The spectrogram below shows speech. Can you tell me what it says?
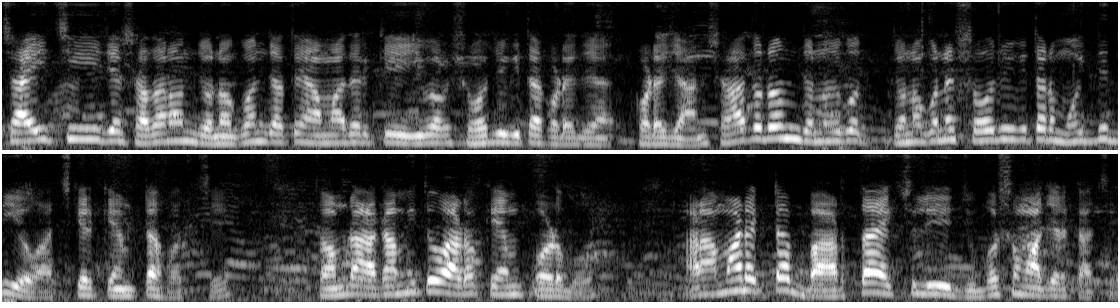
চাইছি যে সাধারণ জনগণ যাতে আমাদেরকে এইভাবে সহযোগিতা করে করে যান। সাধারণ জনগণ- জনগণের সহযোগিতার মধ্যে দিয়েও আজকের ক্যাম্পটা হচ্ছে। তো আমরা আগামীতেও আরও ক্যাম্প করব। আর আমার একটা বার্তা অ্যাকচুয়ালি যুব সমাজের কাছে,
